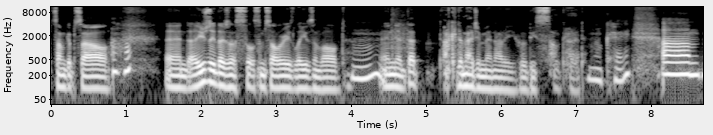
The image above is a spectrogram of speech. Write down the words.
samgyeopsal? Uh-huh. And uh, usually there's a, some celery leaves involved. Mm. And uh, that I could imagine minari would be so good. Okay. Um,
